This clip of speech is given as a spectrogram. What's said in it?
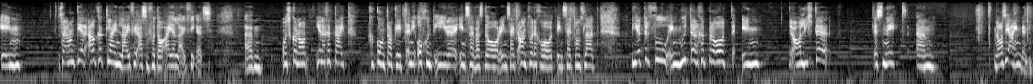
en sy hanteer elke klein lyfie asof dit haar eie lyfie is. Ehm um, ons kon haar enige tyd gekontak het in die oggendure en sy was daar en sy het antwoorde gehad en sy het ons laat beter voel en moed ingepraat en haar liefde is net ehm um, daar's die einde nie.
